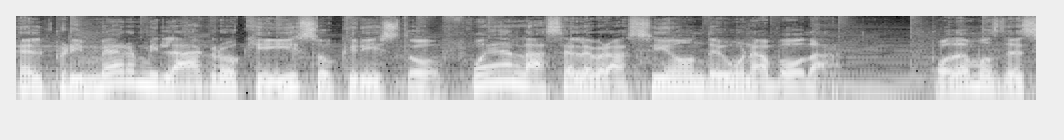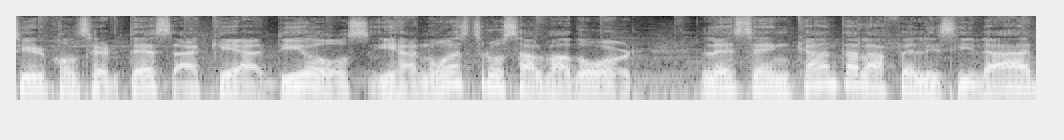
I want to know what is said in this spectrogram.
El primer milagro que hizo Cristo fue en la celebración de una boda. Podemos decir con certeza que a Dios y a nuestro Salvador les encanta la felicidad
